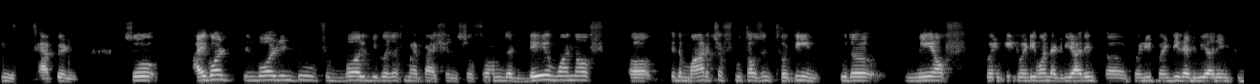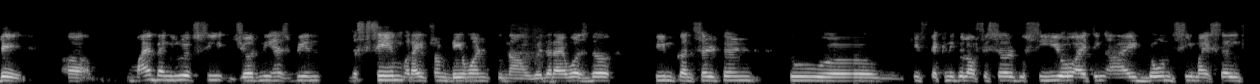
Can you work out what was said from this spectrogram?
things happened. So I got involved into football because of my passion. So from the day one of uh, the March of 2013 to the May of 2021 that we are in uh, 2020 that we are in today, uh, my Bangalore FC journey has been the same right from day one to now. Whether I was the team consultant to uh, chief technical officer to CEO, I think I don't see myself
